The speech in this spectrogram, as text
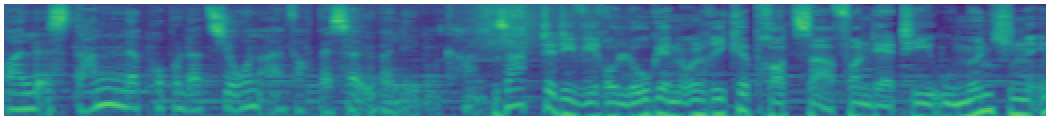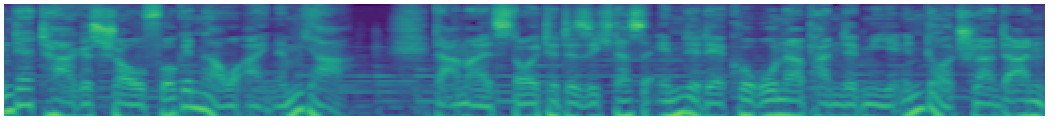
weil es dann in der Population einfach besser überleben kann. Sagte die Virologin Ulrike Protzer von der TU München in der Tagesschau vor genau einem Jahr. Damals deutete sich das Ende der Corona-Pandemie in Deutschland an,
